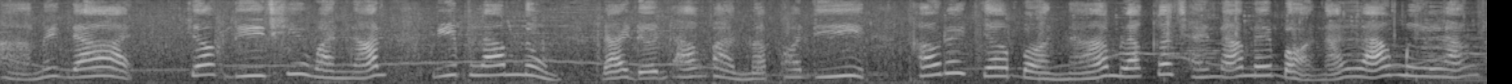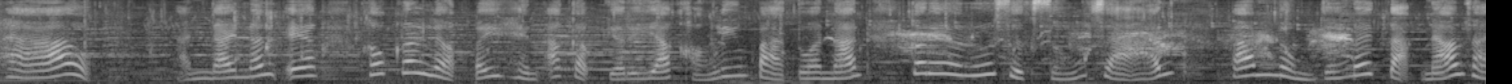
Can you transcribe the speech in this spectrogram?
หาไม่ได้ โชคดีที่วันนั้นมีพรามหนุ่มได้เดินทางผ่านมาพอดี เขาได้เจอบ่อน้ำแล้วก็ใช้น้ำในบ่อนั้นล้างมือล้างเท้า ทันใดนั้นเองเขาก็เหลือบไปเห็นอากับกิริยาของลิงป่าตัวนั้น ก็ได้รู้สึกสงสาร พรามหนุ่มจึงได้ตักน้ำใส่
